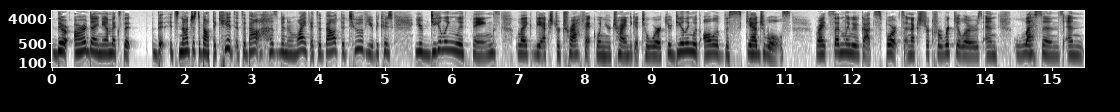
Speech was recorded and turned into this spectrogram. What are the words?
there are dynamics that that it's not just about the kids it's about husband and wife it's about the two of you because you're dealing with things like the extra traffic when you're trying to get to work you're dealing with all of the schedules right? Suddenly we've got sports and extracurriculars and lessons and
